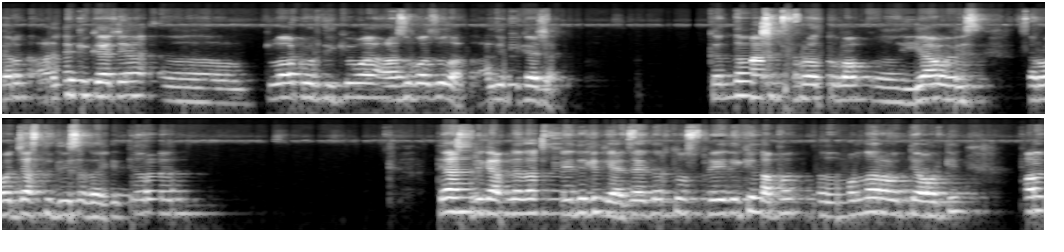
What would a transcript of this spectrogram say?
कारण आले पिकाच्या अ, प्लॉटवरती किंवा आजूबाजूला आले पिकाच्या कंदमाशीचा प्रादुर्भाव यावेळेस सर्वात जास्त दिसत आहे. तर त्यासाठी आपल्याला स्प्रे देखील घ्यायचा आहे, तर तो स्प्रे देखील आपण बोलणार आहोत त्यावरती. पण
